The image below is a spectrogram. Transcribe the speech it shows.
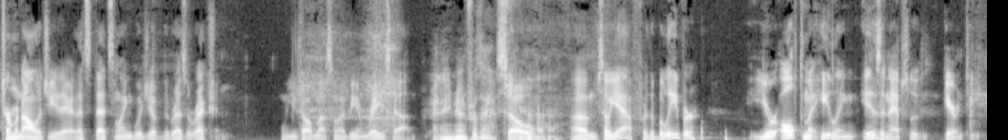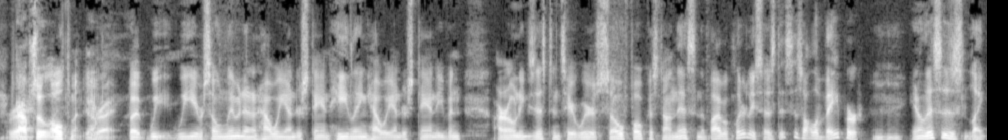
terminology there that's that's language of the resurrection when you talk about somebody being raised up and amen for that. so um, so yeah for the believer your ultimate healing is an absolute guarantee Right. Absolutely, ultimate Yeah. Right. but we we are so limited on how we understand healing how we understand even our own existence here we're so focused on this and the bible clearly says this is all a vapor Mm-hmm. you know this is like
